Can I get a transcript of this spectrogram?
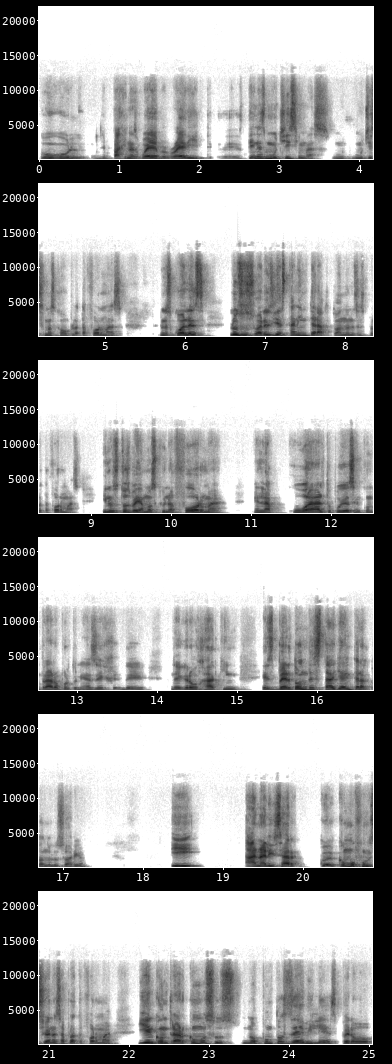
Google, páginas web, Reddit. Eh, tienes muchísimas, muchísimas como plataformas en las cuales los usuarios ya están interactuando en esas plataformas. Y nosotros veíamos que una forma en la cual tú podías encontrar oportunidades de, de, growth hacking es ver dónde está ya interactuando el usuario y analizar cómo funciona esa plataforma y encontrar como sus, no puntos débiles, pero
